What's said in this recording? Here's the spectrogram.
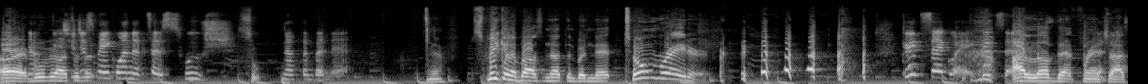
All right, No, moving you on should to just the. make one that says swoosh. so, Nothing but net. yeah. Speaking about nothing but net, Tomb Raider. Good segue. Good segue. I love that franchise.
